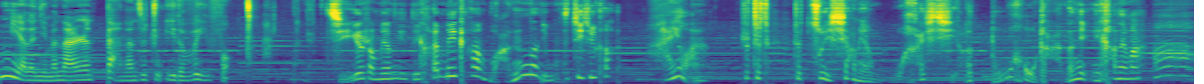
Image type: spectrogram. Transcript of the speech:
灭了你们男人大男子主义的威风。你急什么呀？你你还没看完呢，你继续看。还有啊，这这这这最下面我还写了读后感呢，你你看见吗？啊，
